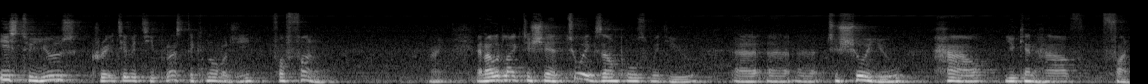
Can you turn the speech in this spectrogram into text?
Is to use creativity plus technology for fun. Right? And I would like to share two examples with you uh, uh, uh, to show you how you can have fun.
